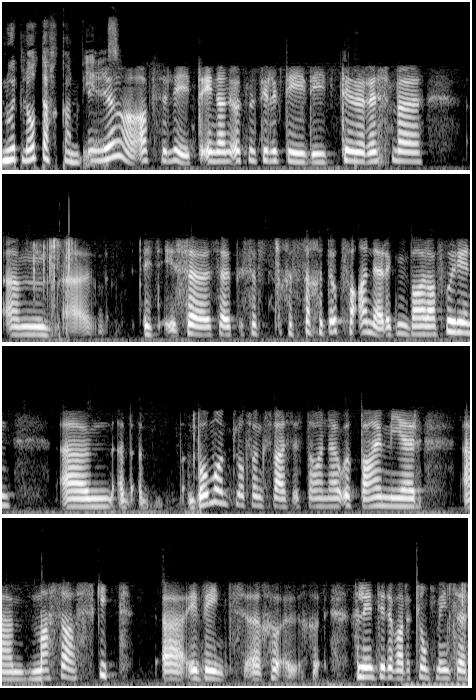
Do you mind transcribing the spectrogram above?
noodlottig kan wees. Ja, absoluut. En dan ook natuurlik die die terrorisme ehm um, uh, dit is so so so gesig het ook verander. Ek meen waar daar voorheen ehm um, bomontploffings was, is daar nou ook baie meer ehm um, massa skiet uh events uh, ge, ge, geleenthede waar 'n klomp mense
